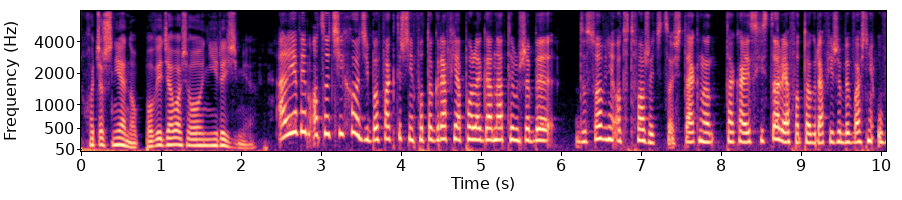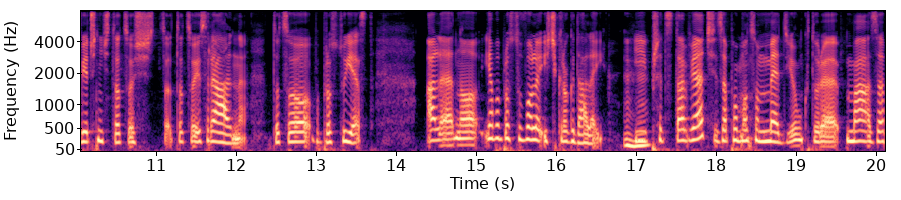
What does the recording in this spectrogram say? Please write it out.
Chociaż nie, no, powiedziałaś o oniryzmie. Ale ja wiem, o co ci chodzi, bo faktycznie fotografia polega na tym, żeby dosłownie odtworzyć coś, tak? No, taka jest historia fotografii, żeby właśnie uwiecznić to, coś, to, to, co jest realne, to, co po prostu jest ale no, ja po prostu wolę iść krok dalej mhm. i przedstawiać za pomocą medium, które ma, za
